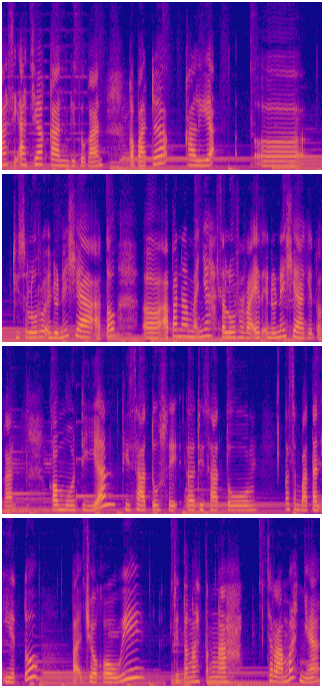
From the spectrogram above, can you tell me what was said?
ngasih ajakan gitu kan kepada kalian uh, di seluruh Indonesia atau uh, apa namanya seluruh rakyat Indonesia gitu kan. Kemudian di satu uh, di satu kesempatan itu Pak Jokowi di tengah-tengah ceramahnya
